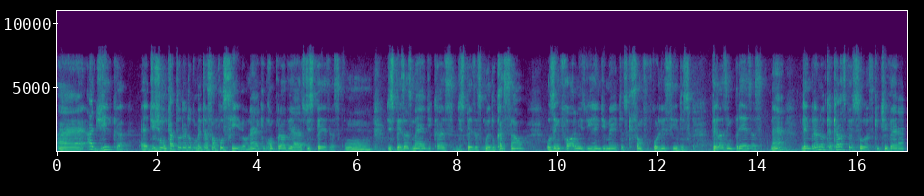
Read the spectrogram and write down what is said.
É, a dica é de juntar toda a documentação possível, né, que comprove as despesas com despesas médicas, despesas com educação, os informes de rendimentos que são fornecidos pelas empresas, né? Lembrando que aquelas pessoas que tiveram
